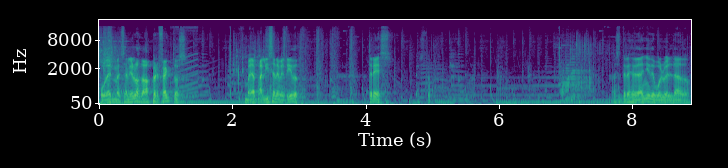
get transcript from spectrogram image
Joder, me han salido los dados perfectos. Vaya paliza le he metido. Tres. Esto. Hace tres de daño y devuelve el dado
